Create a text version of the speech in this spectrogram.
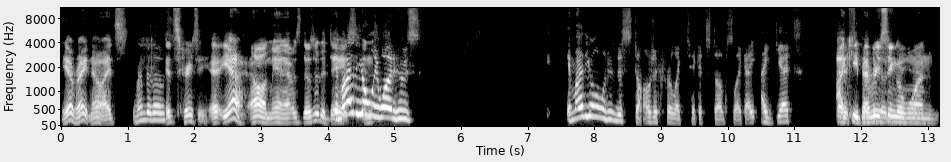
Yeah, right. No, it's remember those? It's crazy. Uh, yeah. Oh man, that was those are the days. Am I the and... only one who's am I the only one who's nostalgic for like ticket stubs? Like I, I get. I keep every single one.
